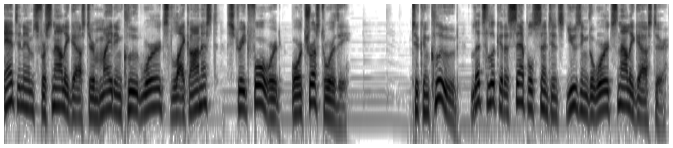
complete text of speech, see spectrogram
Antonyms for snollygoster might include words like honest, straightforward, or trustworthy. To conclude, let's look at a sample sentence using the word snollygoster.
